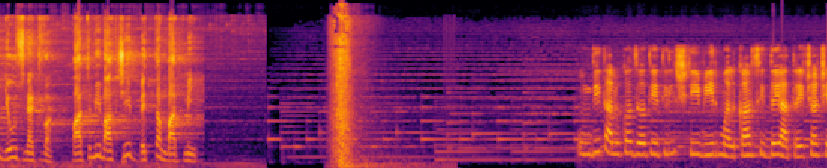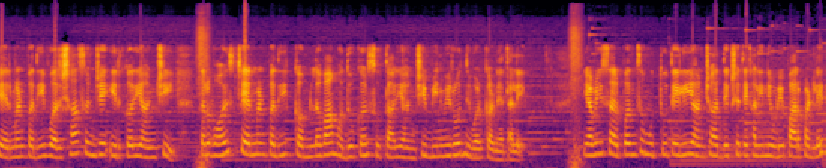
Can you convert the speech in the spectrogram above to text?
न्यूज नेटवर्क. बातमी मागची बित्तम बातमी. उमदी तालुका जत येथील श्री वीर मलकार सिद्ध यात्रेच्या चेअरमनपदी वर्षा संजय इरकर यांची तर व्हॉइस चेअरमनपदी कमलवा मधुकर सुतार यांची बिनविरोध निवड करण्यात आली. यावेळी सरपंच मुत्तू तेली यांच्या अध्यक्षतेखाली निवडी पार पडलेत.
